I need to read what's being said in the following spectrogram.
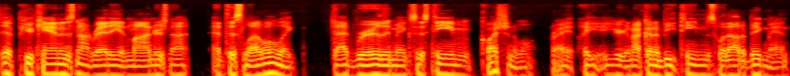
if Buchanan's not ready and Minor's not at this level, like that really makes this team questionable, right? Like you're not going to beat teams without a big man.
